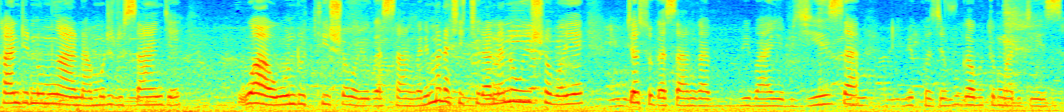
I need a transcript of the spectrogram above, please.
kandi n'umwana muri rusange wa wundi utishoboye ugasanga arimo arashyikirana n'uwishoboye byose ugasanga bibaye byiza bikoze ivugabutumwa ryiza.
